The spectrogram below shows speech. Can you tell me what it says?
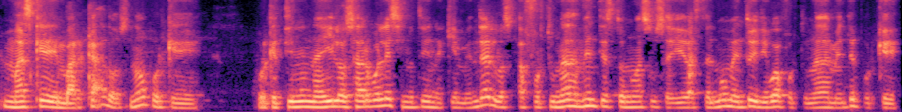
más que embarcados, ¿no? Porque, porque tienen ahí los árboles y no tienen a quién venderlos. Afortunadamente esto no ha sucedido hasta el momento y digo afortunadamente porque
